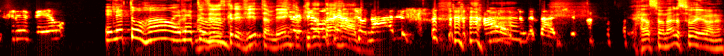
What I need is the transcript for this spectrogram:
escreveu. Ele é torrão, ele é Mas eu torrão. escrevi também que eu queria Escreveu estar errado. reacionários. ah, é verdade. Reacionário sou eu, né?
